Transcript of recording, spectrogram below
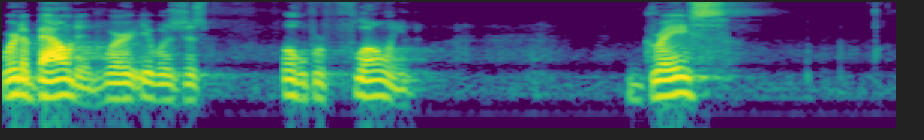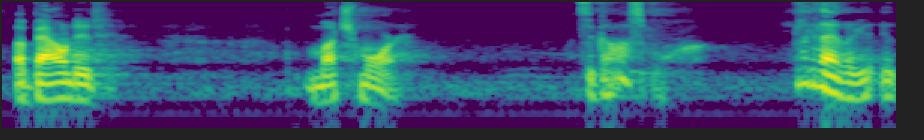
where it abounded, where it was just overflowing, grace abounded much more. It's the gospel. Look at that.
